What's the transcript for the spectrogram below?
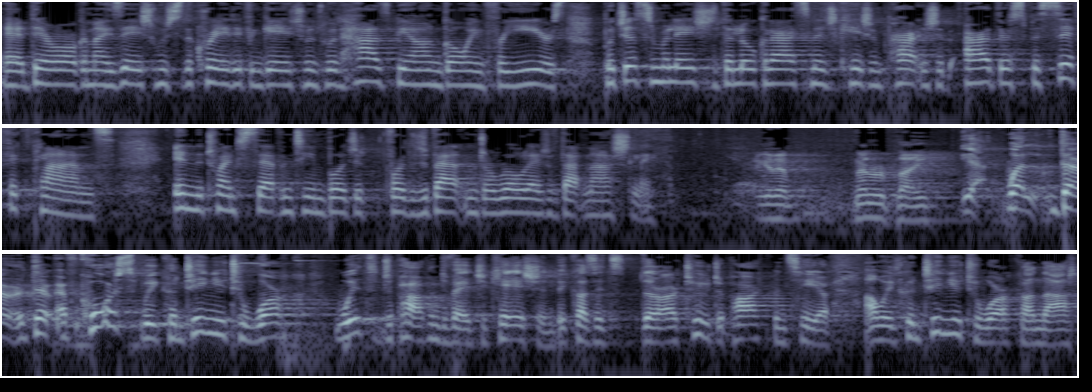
uh, their organisation, which is the creative engagement, which has been ongoing for years. But just in relation to the local arts and education partnership, are there specific plans in the 2017 budget for the development or rollout of that nationally? Well, reply. Yeah, well, there, there, of course, we continue to work with the Department of Education because there are two departments here, and we'll continue to work on that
